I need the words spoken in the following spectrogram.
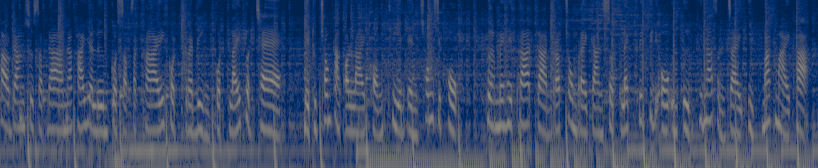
ข่าวดังสุดสัปดาห์นะคะ อย่าลืมกด subscribe กดกระดิ่ง กดไลค์ กดแชร์ ในทุกช่องทางออนไลน์ของ TNN ช่อง 16 เพื่อไม่ให้พลาดการรับชมรายการสดและคลิปวิดีโออื่น ๆ ที่น่าสนใจอีกมากมายค่ะ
